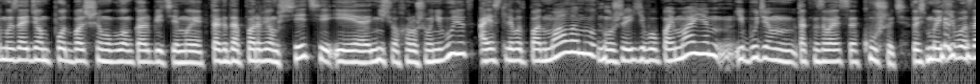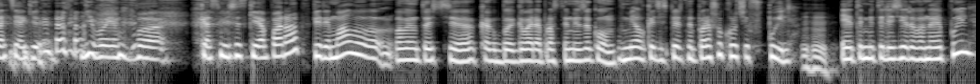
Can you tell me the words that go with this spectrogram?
мы зайдем под большим углом к орбите, мы тогда порвем сети, и ничего хорошего не будет. А если вот под малым, мы уже его поймаем и будем, так называется, кушать. То есть мы его затягиваем в космический аппарат, перемалываем, то есть, э, как бы говоря простым языком, в мелкодисперсный порошок, короче, в пыль. И эта металлизированная пыль,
